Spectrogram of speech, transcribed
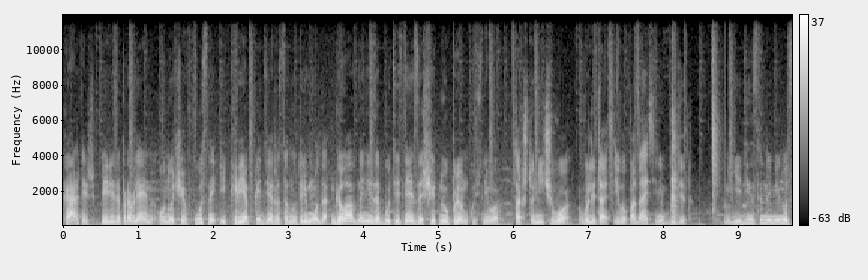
Картридж перезаправляемый, он очень вкусный и крепко держится внутри мода. Главное, не забудьте снять защитную пленку с него, так что ничего вылетать и выпадать не будет. Единственный минус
